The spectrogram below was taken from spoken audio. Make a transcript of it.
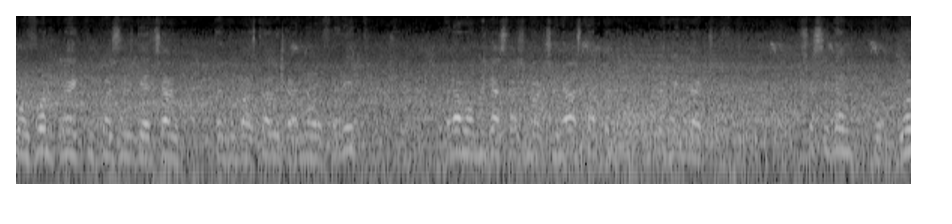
conform proiectul Consiliului Județean pentru bastoanele care ne-au oferit. Eram obligat să facem acțiunea asta pentru prevenirea accidentelor. Și să dăm, nu?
